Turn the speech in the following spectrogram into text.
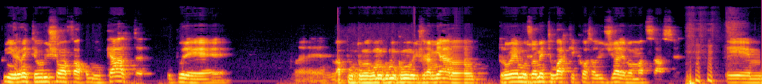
Quindi veramente o riusciamo a fare come un cult oppure eh, appunto come, come, come dice Damiano troveremo solamente qualche cosa originale per ammazzasse. e, ehm,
